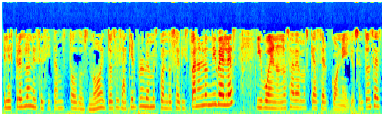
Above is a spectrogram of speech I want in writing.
El estrés lo necesitamos todos, ¿no? Entonces aquí el problema es cuando se disparan los niveles y bueno, no sabemos qué hacer con ellos. Entonces,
